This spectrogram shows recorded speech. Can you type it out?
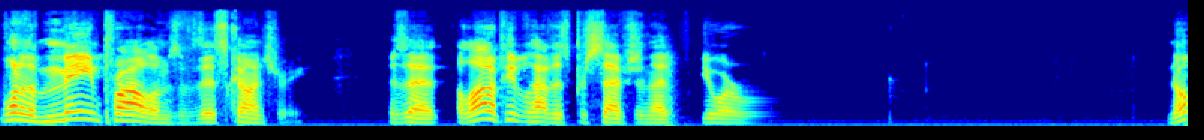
one of the main problems of this country is that a lot of people have this perception that you are. No,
